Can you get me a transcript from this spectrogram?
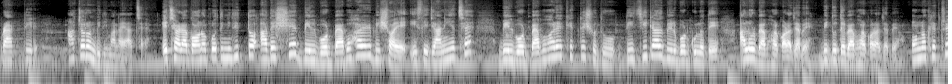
প্রার্থীর আচরণ বিধিমালায় আছে। এছাড়া গণপ্রতিনিধিত্ব আদেশে বিলবোর্ড ব্যবহারের বিষয়ে ইসি জানিয়েছে, বিলবোর্ড ব্যবহারের ক্ষেত্রে শুধু ডিজিটাল বিলবোর্ডগুলোতে আলোর ব্যবহার করা যাবে, বিদ্যুতের ব্যবহার করা যাবে। অন্য ক্ষেত্রে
